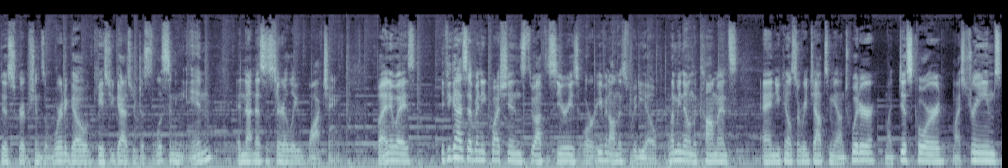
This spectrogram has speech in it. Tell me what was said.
descriptions of where to go in case you guys are just listening in and not necessarily watching. But, anyways, if you guys have any questions throughout the series or even on this video, let me know in the comments. And you can also reach out to me on Twitter, my Discord, my streams.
